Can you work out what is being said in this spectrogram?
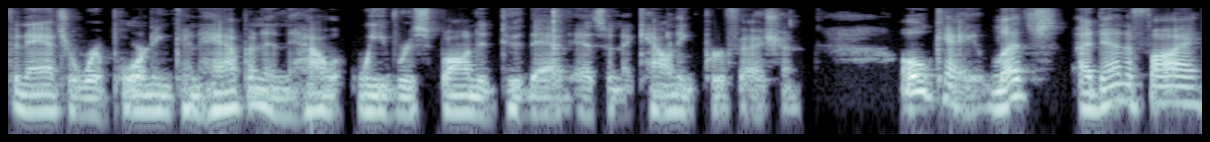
financial reporting can happen and how we've responded to that as an accounting profession. Okay, let's identify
